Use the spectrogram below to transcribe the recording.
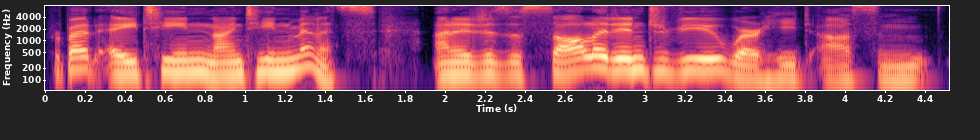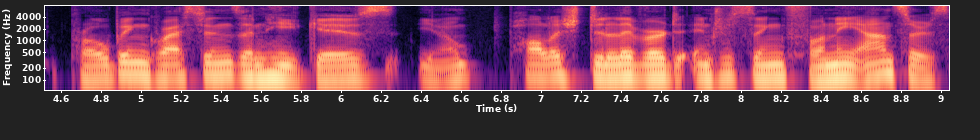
for about 18, 19 minutes. And it is a solid interview where he asks some probing questions and he gives, you know, polished, delivered, interesting, funny answers.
